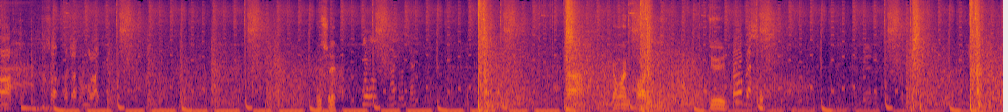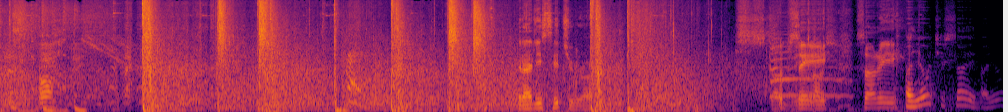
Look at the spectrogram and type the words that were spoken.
Ah, so, watch out on the right. Good shit. Ah. Come on, party. Dude. Oh, Did I at least hit you, bro? Oopsie. Sorry. I hear what you're saying. I hear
